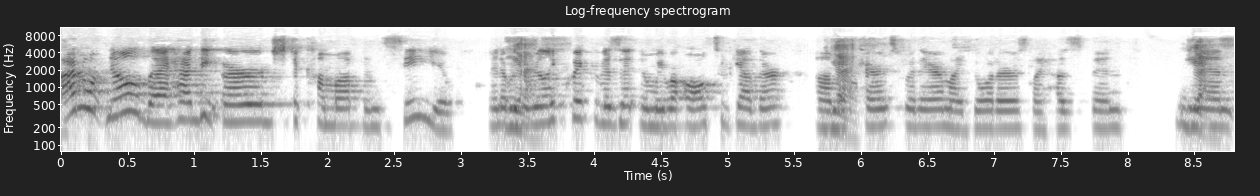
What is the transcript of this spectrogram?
I don't know, but I had the urge to come up and see you. And it was Yes. a really quick visit, and we were all together. Um, Yes. My parents were there, my daughters, my husband. yes. And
